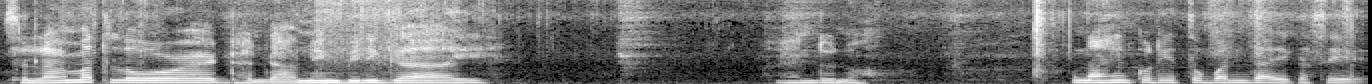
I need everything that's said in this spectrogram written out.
Salamat Lord. Ang daming binigay. Ayan doon oh. Unahin ko dito banda eh kasi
